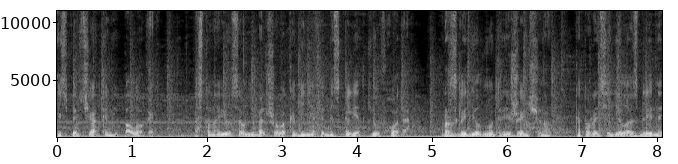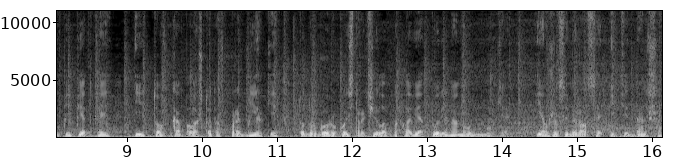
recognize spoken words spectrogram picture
и с перчатками по локоть. Остановился у небольшого кабинета без клетки у входа. Разглядел внутри женщину, которая сидела с длинной пипеткой и то капала что-то в пробирке, то другой рукой строчила по клавиатуре на ноутбуке. Я уже собирался идти дальше,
